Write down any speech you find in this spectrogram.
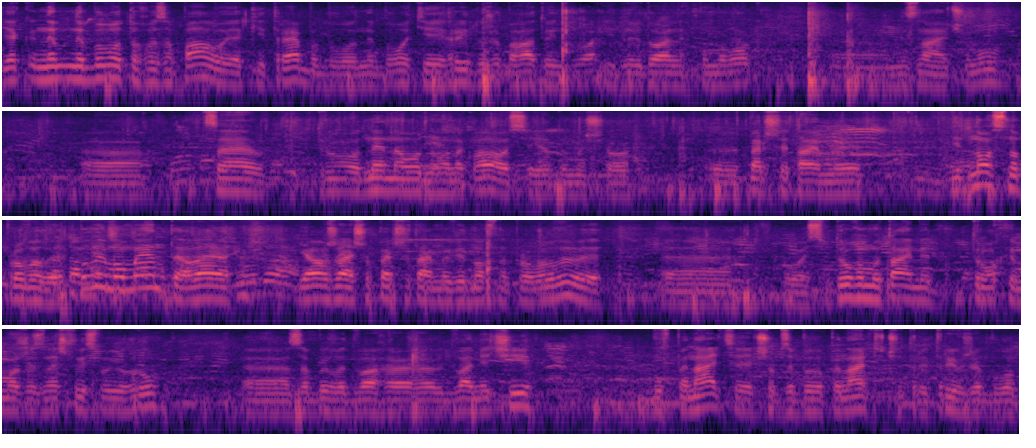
Як не, не було того запалу, який треба було, не було тієї гри, дуже багато індивідуальних помилок. Е, Не знаю чому. Е, Це одне на одного наклалося. Я думаю, що е, перший тайм ми відносно провели. Були моменти, але я вважаю, що перший тайм ми відносно провалили. Е, Ось в другому таймі трохи може знайшли свою гру. Е, Забили два, два м'ячі. Був пенальті. Якщо б забили пенальті, 4-3 вже була б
